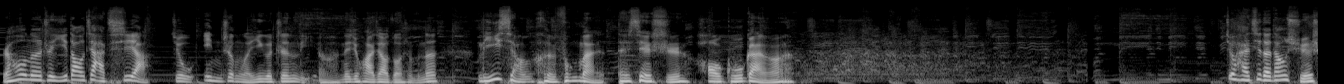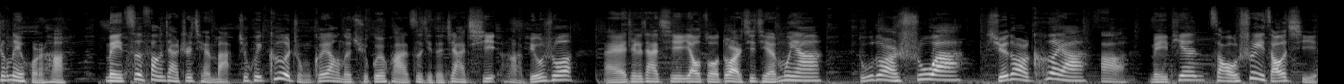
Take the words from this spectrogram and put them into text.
然后呢，这一到假期啊，就印证了一个真理啊，那句话叫做什么呢？理想很丰满，但现实好骨感啊。就还记得当学生那会儿哈，每次放假之前吧，就会各种各样的去规划自己的假期啊，比如说，哎，这个假期要做多少期节目呀，读多少书啊，学多少课呀，啊，每天早睡早起，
